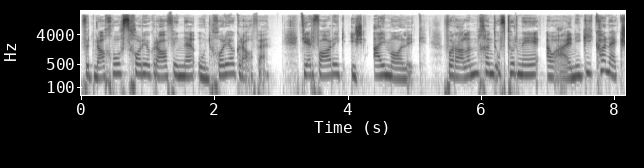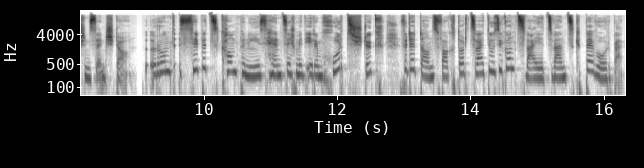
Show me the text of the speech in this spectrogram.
für die Nachwuchschoreografinnen und Choreografen. Die Erfahrung ist einmalig. Vor allem können auf Tournee auch einige Connections entstehen. Rund 70 Companies haben sich mit ihrem Kurzstück für den Tanzfaktor 2022 beworben.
